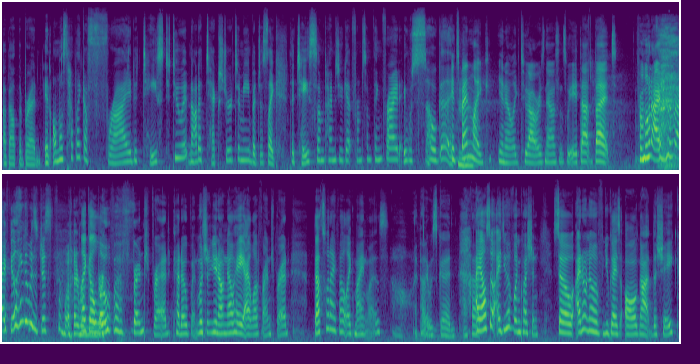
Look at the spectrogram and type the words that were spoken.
about the bread it almost had like a fried taste to it not a texture to me but just like the taste sometimes you get from something fried it was so good It's been mm-hmm. like, you know, like two hours now since we ate that. But from what I remember, I feel like it was just from what I remember. like a loaf of French bread cut open, which, you know, no, hey, I love French bread. That's what I felt like mine was. Oh, i thought it was good i thought I also, I do have one question. So I don't know if you guys all got the shake.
